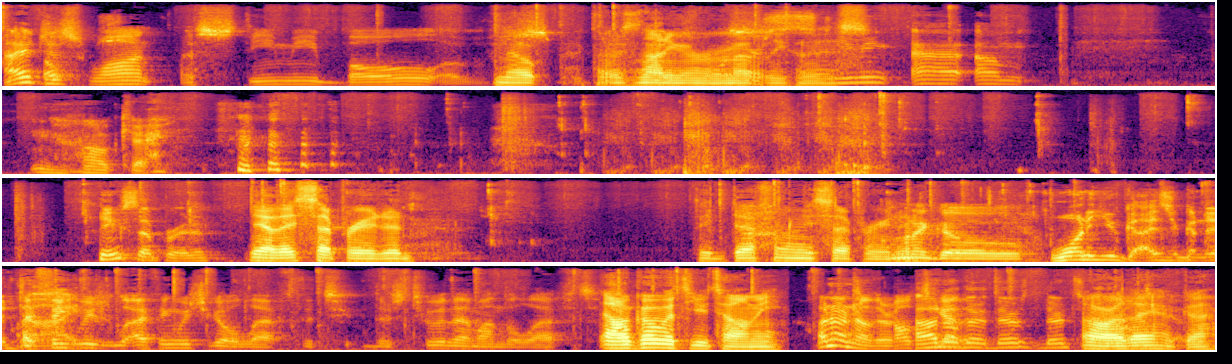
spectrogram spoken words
I just want a steamy bowl of. Nope, that was not even We're remotely close. Steaming at um. Okay. King separated. Yeah, they separated. They definitely separated. I'm separated. gonna go. One of you guys are gonna die. I think we. Should, I think we should go left. The two, there's two of them on the left. I'll go with you, Tommy. Oh no, no, they're all Oh no, together. they're they're, they're Oh, are together. they? Okay.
